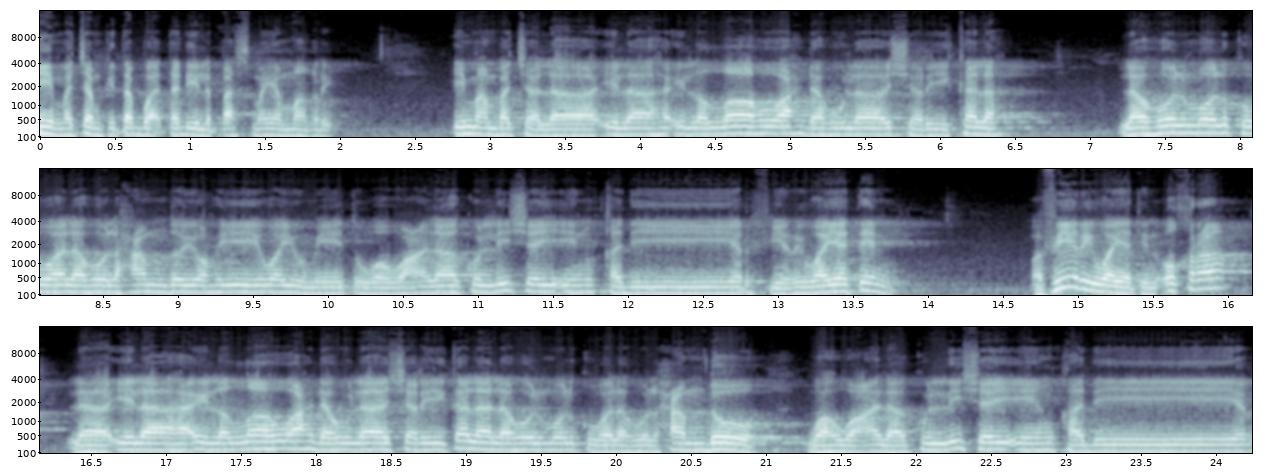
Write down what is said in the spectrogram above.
Ni macam kita buat tadi lepas mayam maghrib. Imam baca la ilaha illallah wahdahu la syarikalah. Lahul mulku wa lahul hamdu yuhyi wa yumitu wa huwa ala kulli syai'in qadir. Fi riwayatin. Wa fi riwayatin ukhra la ilaha illallah wahdahu la syarikalah lahul mulku wa lahul hamdu wa huwa ala kulli syai'in qadir.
